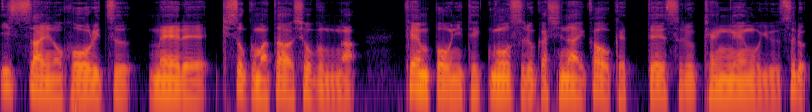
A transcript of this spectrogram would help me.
一切の法律命令規則または処分が憲法に適合するかしないかを決定する権限を有する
